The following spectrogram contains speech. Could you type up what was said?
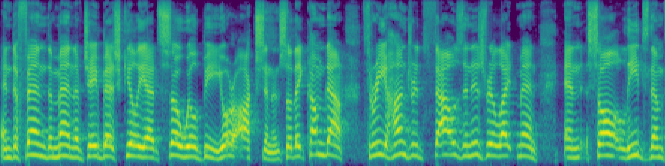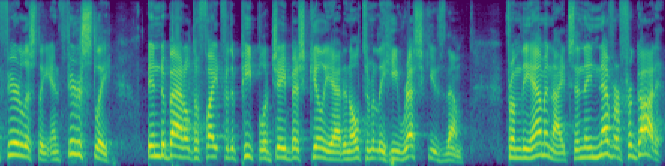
and defend the men of Jabesh Gilead, so will be your oxen. And so they come down, 300,000 Israelite men, and Saul leads them fearlessly and fiercely into battle to fight for the people of Jabesh Gilead. And ultimately, he rescues them from the Ammonites, and they never forgot it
